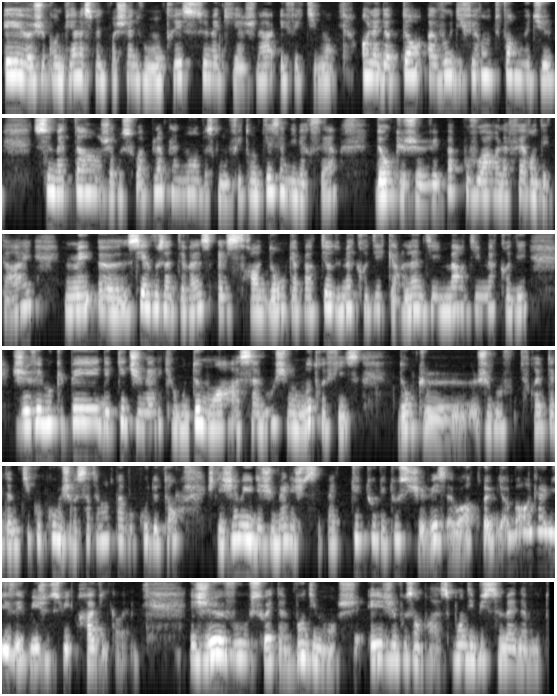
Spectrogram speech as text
et euh, je compte bien la semaine prochaine vous montrer ce maquillage-là, effectivement, en l'adaptant à vos différentes formes d'yeux. Ce matin, je reçois plein plein de monde parce que nous fêtons des anniversaires, donc je ne vais pas pouvoir la faire en détail, mais euh, si elle vous intéresse, elle sera donc à partir de mercredi, car lundi, mardi, mercredi, je vais m'occuper des petites jumelles qui ont deux mois à Saint-Loup chez mon autre fils. Donc, euh, je vous ferai peut-être un petit coucou, mais je n'aurai certainement pas beaucoup de temps. Je n'ai jamais eu des jumelles et je ne sais pas du tout, du tout si je vais savoir très bien m'organiser, mais je suis ravie quand même. Je vous souhaite un bon dimanche et je vous embrasse. Bon début de semaine à vous tous.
